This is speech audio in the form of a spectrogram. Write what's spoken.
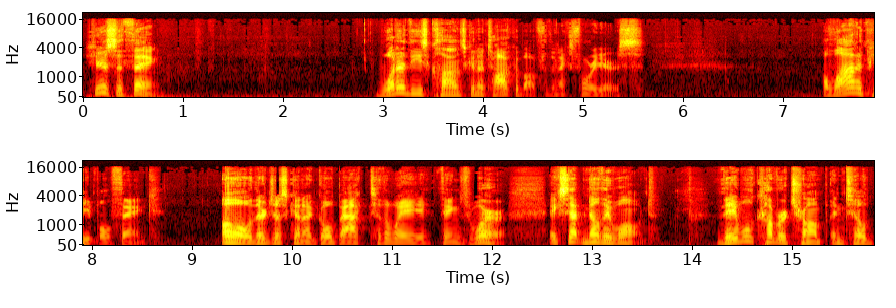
Here's the thing what are these clowns going to talk about for the next four years? A lot of people think, oh, they're just going to go back to the way things were. Except, no, they won't they will cover Trump until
